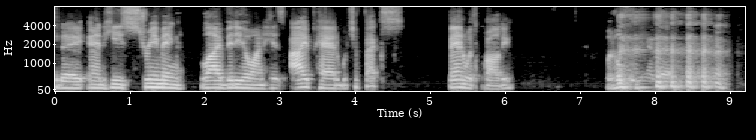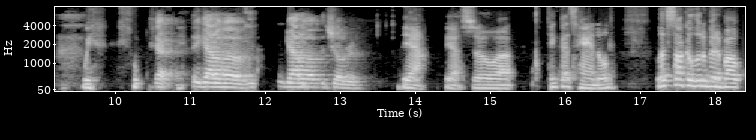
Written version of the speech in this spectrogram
today, and he's streaming live video on his iPad, which affects bandwidth quality. But hopefully, we have that. we yeah, you gotta love, you gotta love the children. Yeah, yeah. So uh, I think that's handled. Let's talk a little bit about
